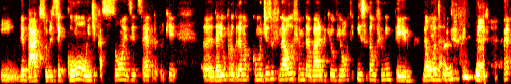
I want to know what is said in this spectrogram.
em debate sobre SECOM, indicações, etc., porque uh, daria um programa, como diz o final do filme da Barbie que eu vi ontem, isso dá um filme inteiro, dá um Exato. outro programa inteiro. Né?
